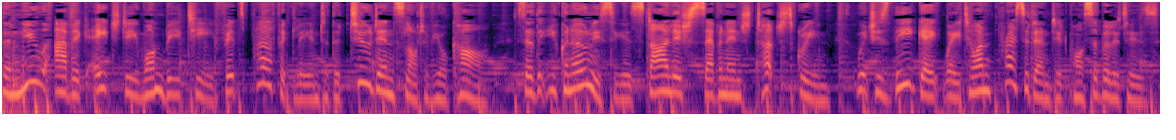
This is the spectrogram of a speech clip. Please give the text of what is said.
The new Avic HD1BT fits perfectly into the two-din slot of your car, so that you can only see a stylish 7-inch touchscreen, which is the gateway to unprecedented possibilities.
